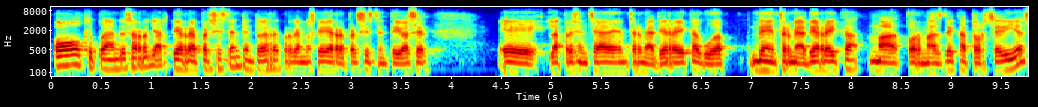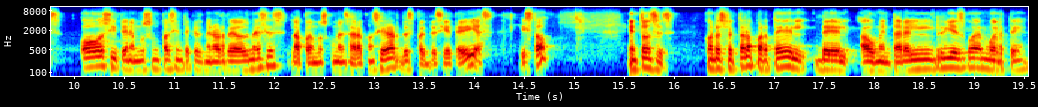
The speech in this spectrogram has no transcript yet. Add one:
o que puedan desarrollar diarrea persistente. Entonces recordemos que diarrea persistente iba a ser eh, la presencia de enfermedad diarreica aguda, de enfermedad diarreica por más de 14 días, o si tenemos un paciente que es menor de dos meses, la podemos comenzar a considerar después de 7 días. ¿Listo? Entonces, con respecto a la parte del, aumentar el riesgo de muerte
